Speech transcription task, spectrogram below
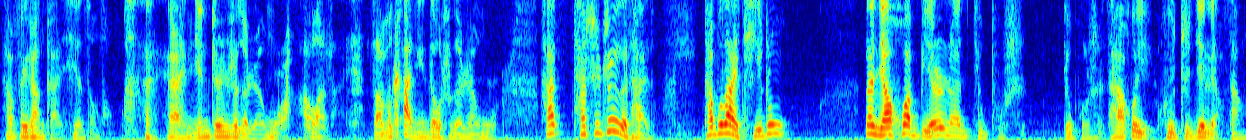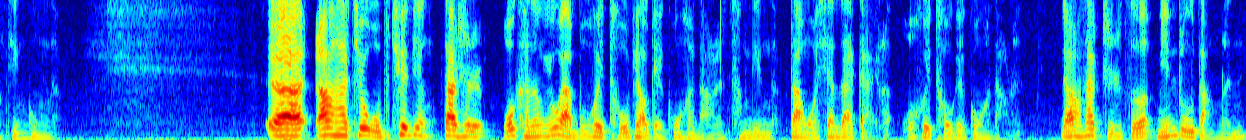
他非常感谢总统，您真是个人物啊！我操，怎么看您都是个人物。他他是这个态度，他不在其中。那你要换别人呢，就不是，就不是，他会会直截了当进攻的。呃，然后他就我不确定，但是我可能永远不会投票给共和党人，曾经的，但我现在改了，我会投给共和党人。然后他指责民主党人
